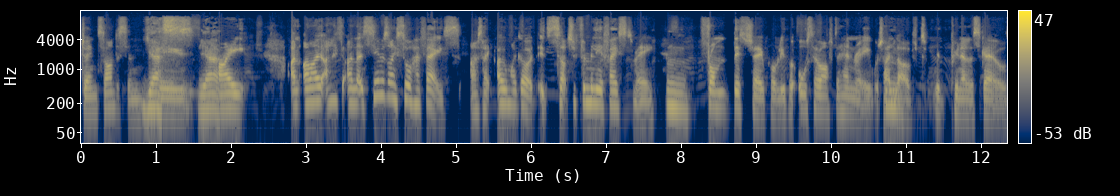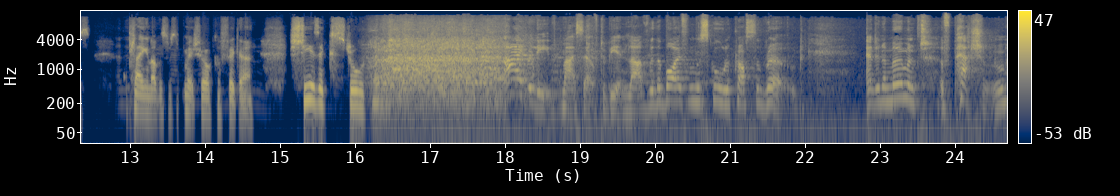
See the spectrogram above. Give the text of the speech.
Joan Sanderson? Yes, who yeah. I and, and I, and I and as soon as I saw her face, I was like, oh my god, it's such a familiar face to me Mm. from this show probably, but also After Henry, which I Mm. loved with Prunella Scales playing another sort of matriarchal figure. She is extraordinary. I believed myself to be in love with a boy from the school across the road. And in a moment of passion,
